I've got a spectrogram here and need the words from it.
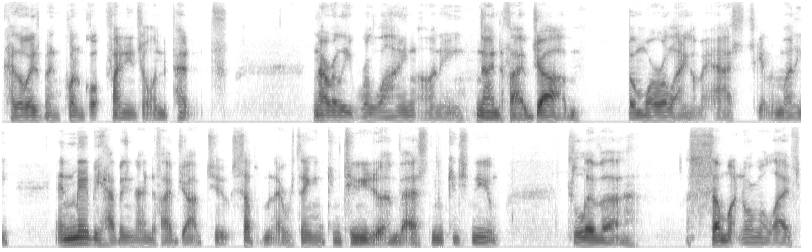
has always been quote unquote financial independence. Not really relying on a nine to five job, but more relying on my assets to get my money, and maybe having a nine to five job to supplement everything and continue to invest and continue to live a, a somewhat normal life.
